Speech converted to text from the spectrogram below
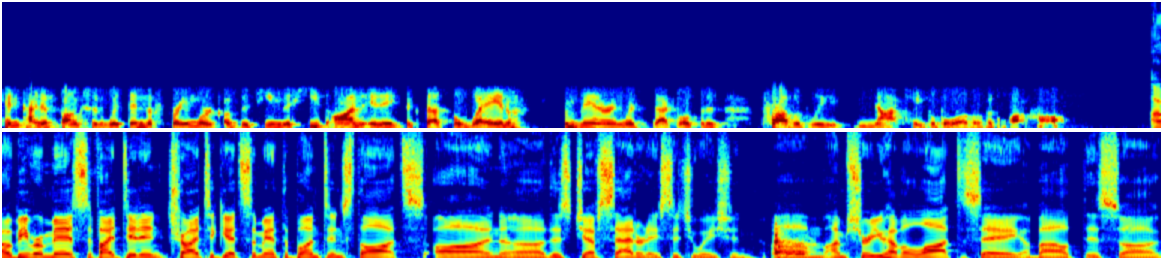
can kind of function within the framework of the team that he's on in a successful way in a manner in which Zach Wilson is probably not capable of over the long haul. I would be remiss if I didn't try to get Samantha Bunten's thoughts on uh, this Jeff Saturday situation. Um, I'm sure you have a lot to say about this uh,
